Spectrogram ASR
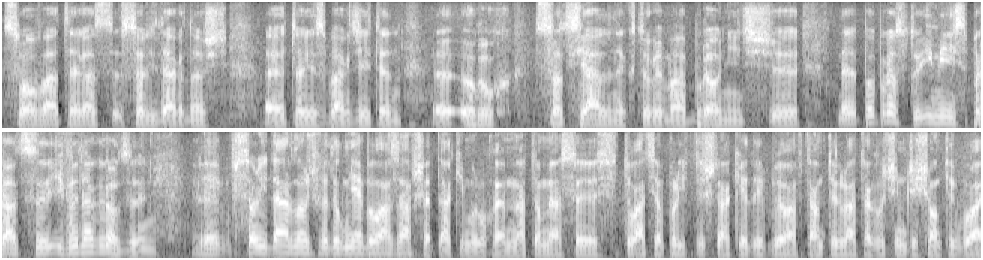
słowa. Teraz Solidarność to jest bardziej ten ruch socjalny, który ma bronić po prostu i miejsc pracy i wynagrodzeń. Solidarność według mnie była zawsze takim ruchem, natomiast sytuacja polityczna, kiedy była w tamtych latach 80. była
